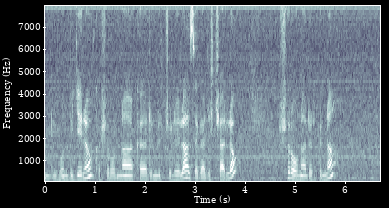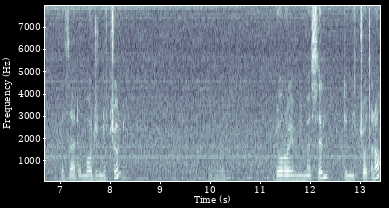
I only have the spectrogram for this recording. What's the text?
እንዲሆን ብዬ ነው ከሽሮና ከድንቹ ሌላ አዘጋጅቻለሁ። ሽሮውን አደርግና ከዛ ደግሞ ድንቹን ዶሮ የሚመስል ድንች ወጥ ነው።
